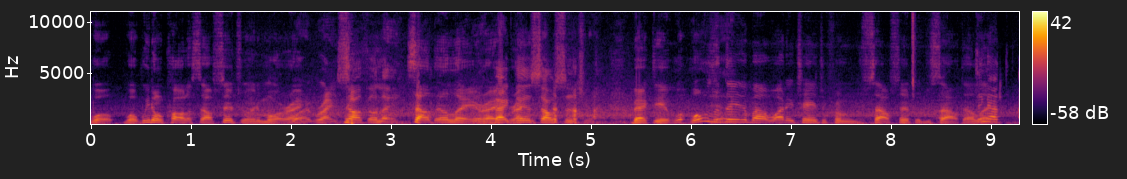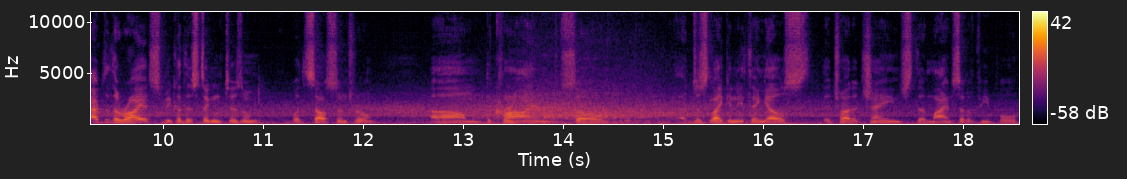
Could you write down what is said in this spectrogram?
Well, well, we don't call it South Central anymore, right? Right, right, South LA. South LA, Yeah, right? Back right. then, South Central. Back then, what, what was the thing about why they changed it from South Central to South I think LA? after, the riots, because of the stigmatism with South Central, um, the crime. So, uh, just like anything else, they try to change the mindset of people,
